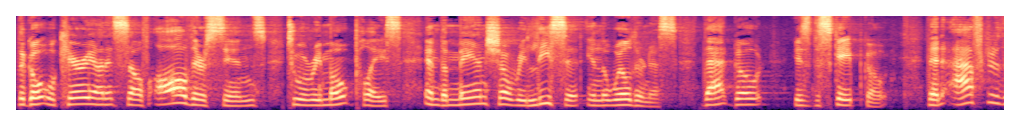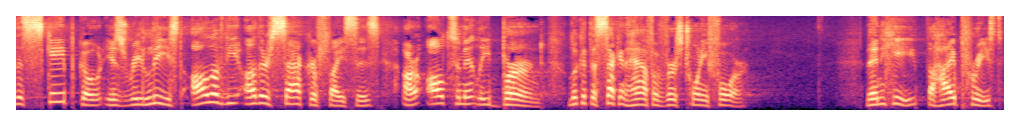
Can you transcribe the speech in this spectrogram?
The goat will carry on itself all their sins to a remote place, and the man shall release it in the wilderness. That goat is the scapegoat then after the scapegoat is released, all of the other sacrifices are ultimately burned. Look at the second half of verse 24. Then he, the high priest,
